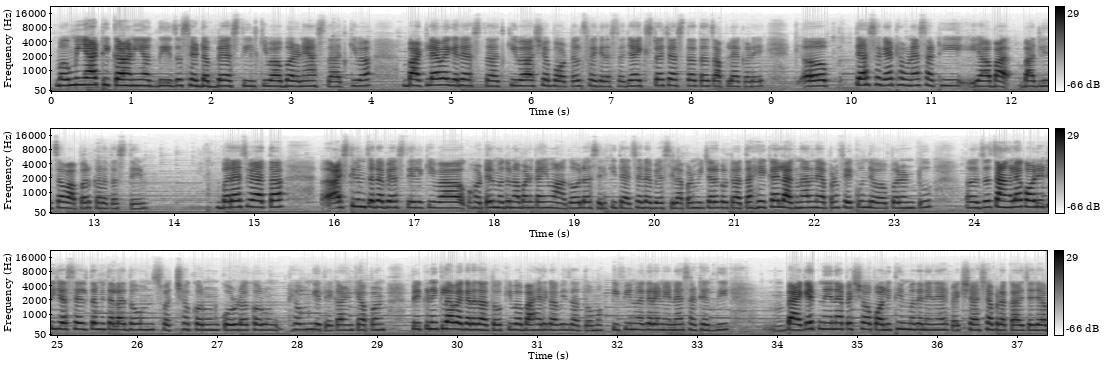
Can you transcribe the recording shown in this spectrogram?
मग मी या ठिकाणी अगदी जसे डबे असतील किंवा बरण्या असतात किंवा बाटल्या वगैरे असतात किंवा अशा बॉटल्स वगैरे असतात ज्या एक्स्ट्राच्या असतातच आपल्याकडे त्या सगळ्या ठेवण्यासाठी या बा बादलीचा वापर करत असते. बऱ्याच वेळा आता आईस्क्रीमचे डबे असतील किंवा हॉटेलमधून आपण काही मागवलं असेल की त्याचे डबे असतील आपण विचार करतो आता हे काय लागणार नाही आपण फेकून द्यावं परंतु जर चांगल्या क्वालिटीची असेल तर मी त्याला दोन स्वच्छ करून कोरडं करून ठेवून घेते. कारण की आपण पिकनिकला वगैरे जातो किंवा बाहेरगावी जातो मग टिफिन वगैरे नेण्यासाठी अगदी बॅगेत नेण्यापेक्षा पॉलिथिनमध्ये नेण्यापेक्षा अशा प्रकारच्या ज्या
